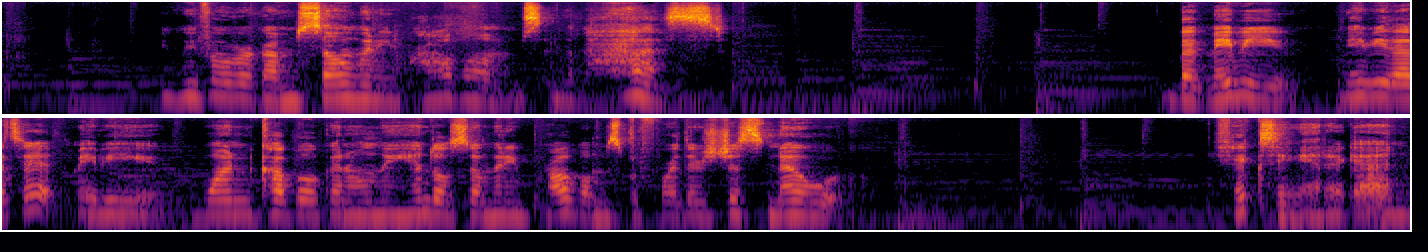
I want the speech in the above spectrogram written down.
I mean, we've overcome so many problems in the past. But maybe, maybe that's it. Maybe one couple can only handle so many problems before there's just no fixing it again.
